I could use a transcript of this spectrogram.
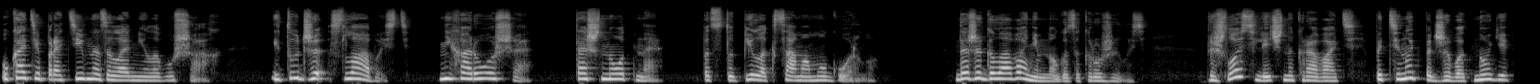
у Кати противно заломило в ушах. И тут же слабость, нехорошая, тошнотная, подступила к самому горлу. Даже голова немного закружилась. Пришлось лечь на кровать, подтянуть под живот ноги,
